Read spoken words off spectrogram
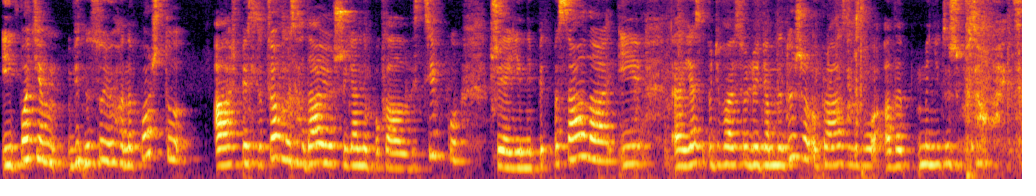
і потім віднесу його на пошту. Аж після цього згадаю, що я не поклала листівку, що я її не підписала. І е, я сподіваюся, людям не дуже образливо, але мені дуже подобається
